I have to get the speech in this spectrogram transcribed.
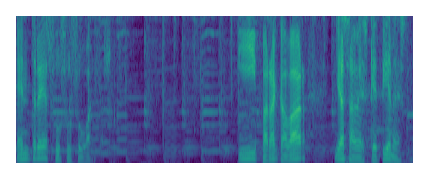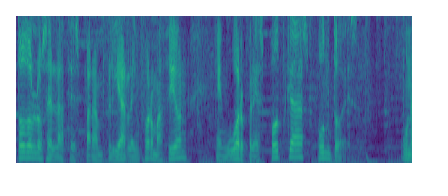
entre sus usuarios. Y para acabar, ya sabes que tienes todos los enlaces para ampliar la información en wordpresspodcast.es. Un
